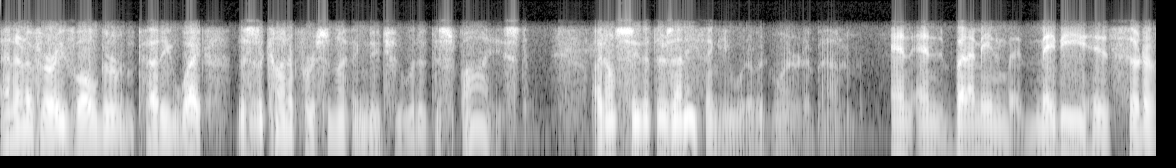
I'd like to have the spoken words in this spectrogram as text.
and in a very vulgar and petty way. This is the kind of person I think Nietzsche would have despised. I don't see that there's anything he would have admired about him. And and but I mean maybe his sort of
